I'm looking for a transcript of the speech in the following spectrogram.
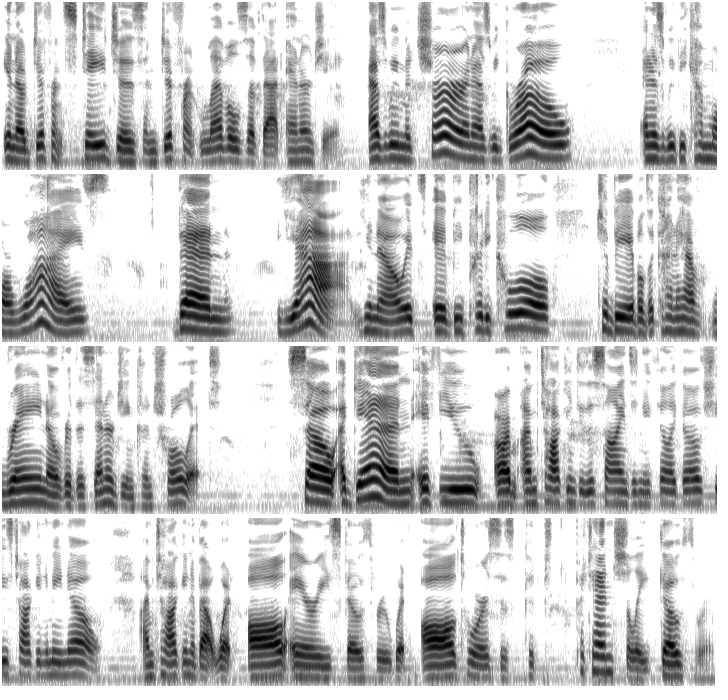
you know, different stages and different levels of that energy. As we mature and as we grow and as we become more wise, then yeah, you know, it's it'd be pretty cool to be able to kind of have reign over this energy and control it. So again, if you are, I'm talking through the signs and you feel like, oh, she's talking to me, no, I'm talking about what all Aries go through, what all Tauruses could potentially go through.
